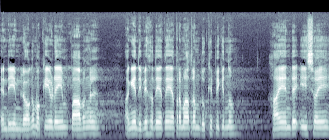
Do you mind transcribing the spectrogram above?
എന്റെയും ലോകമൊക്കെയുടെയും പാപങ്ങൾ അങ്ങേ ദിവ്യഹൃദയത്തെ എത്രമാത്രം ദുഃഖിപ്പിക്കുന്നു. ഹായ് എന്റെ ഈശോയെ.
